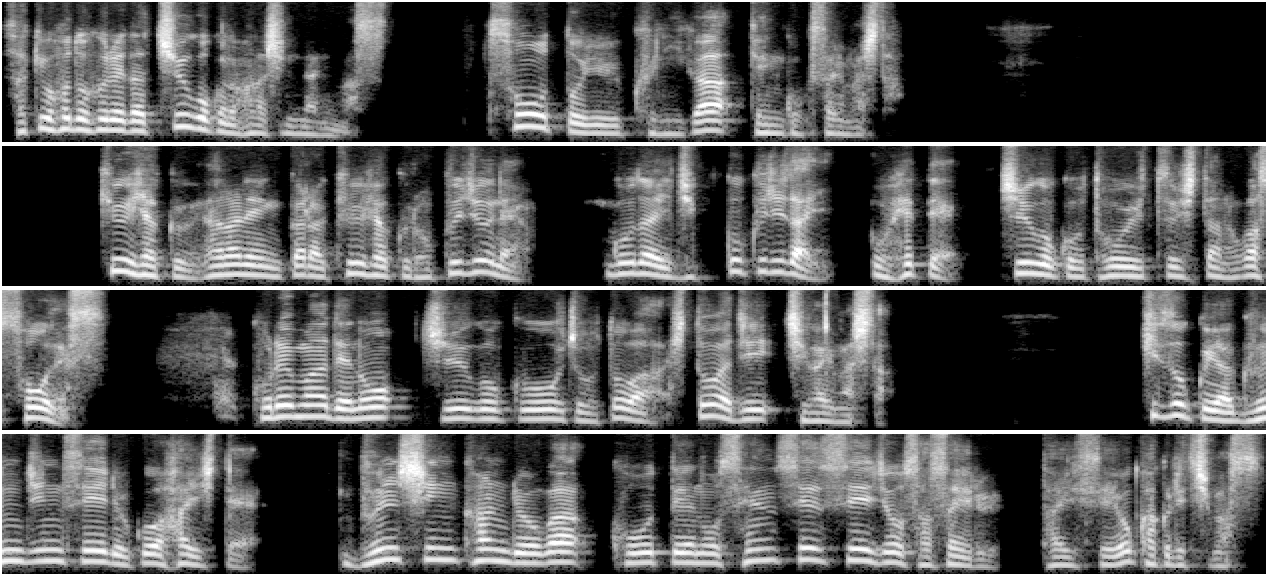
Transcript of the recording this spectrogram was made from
先ほど触れた中国の話になります。宋という国が建国されました。907年から960年、五代十国時代を経て中国を統一したのが宋です。これまでの中国王朝とは一味違いました。貴族や軍人勢力を排して、分身官僚が皇帝の専制政治を支える体制を確立します。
